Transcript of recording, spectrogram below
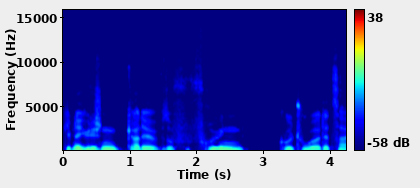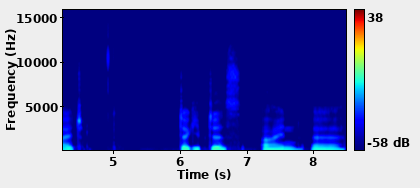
Es gibt in der jüdischen, gerade so frühen Kultur der Zeit, da gibt es ein, äh,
